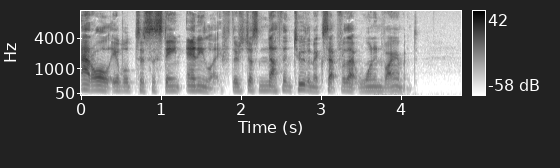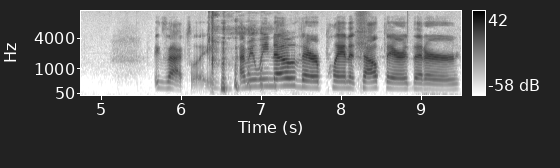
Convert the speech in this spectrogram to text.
at all able to sustain any life? There's just nothing to them except for that one environment. exactly. I mean, we know there are planets out there that are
